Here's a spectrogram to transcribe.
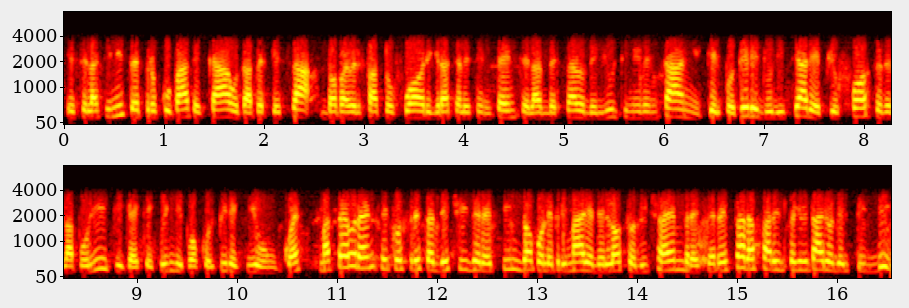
E se la sinistra è preoccupata e cauta perché sa, dopo aver fatto fuori, grazie alle sentenze, l'avversario degli ultimi vent'anni, che il potere giudiziario è più forte forte della politica e che quindi può colpire chiunque, Matteo Renzi è costretto a decidere fin dopo le primarie dell'8 dicembre se restare a fare il segretario del PD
